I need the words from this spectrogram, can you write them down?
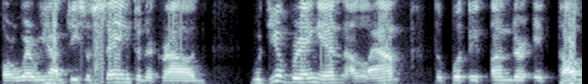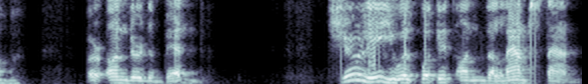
or where we have Jesus saying to the crowd, Would you bring in a lamp to put it under a tub or under the bed? Surely you will put it on the lampstand.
